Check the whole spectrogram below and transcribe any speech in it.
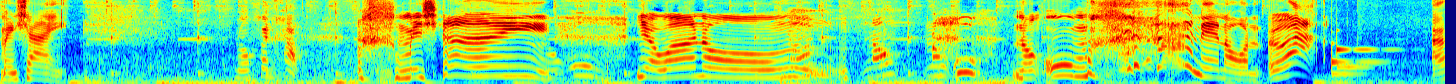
ไม่ใช่ น้องแฟนคลับ ไม่ใช่ น้องอุ้มอย่าว่าน้องน้อง น้องน้องอุ้มน้องอุ้ม แน่นอน เอออะ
